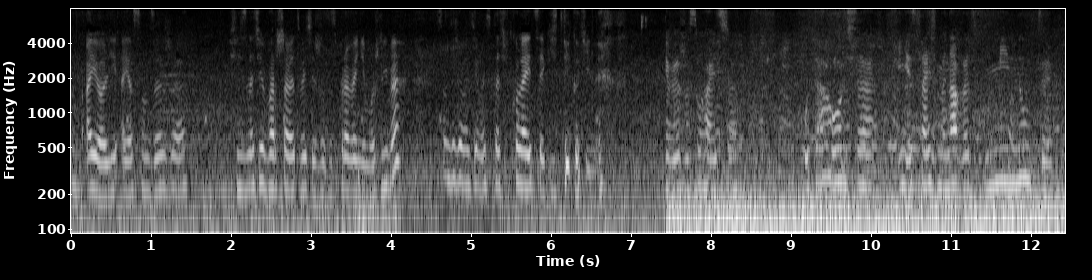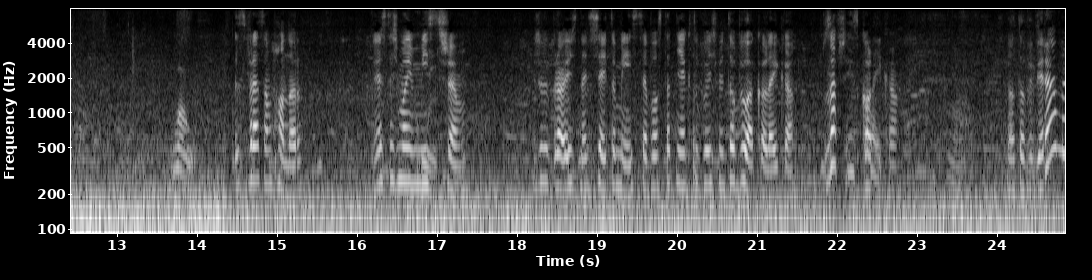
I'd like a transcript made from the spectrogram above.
w Aioli, a ja sądzę, że jeśli znacie Warszawę, to wiecie, że to jest prawie niemożliwe. Sądzę, że będziemy stać w kolejce jakieś dwie godziny. Nie wierzę, słuchajcie. Udało się i nie staliśmy nawet minuty. Wow. Zwracam honor. Jesteś moim mistrzem, że wybrałeś na dzisiaj to miejsce, bo ostatnio jak tu byliśmy, to była kolejka. Zawsze jest kolejka. No to wybieramy.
